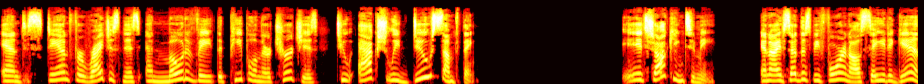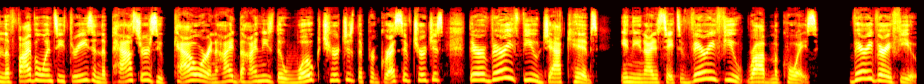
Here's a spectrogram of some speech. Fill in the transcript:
and stand for righteousness and motivate the people in their churches to actually do something? It's shocking to me. And I've said this before and I'll say it again. The 501c3s and the pastors who cower and hide behind these, the woke churches, the progressive churches, there are very few Jack Hibbs in the United States, very few Rob McCoys, very, very few.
